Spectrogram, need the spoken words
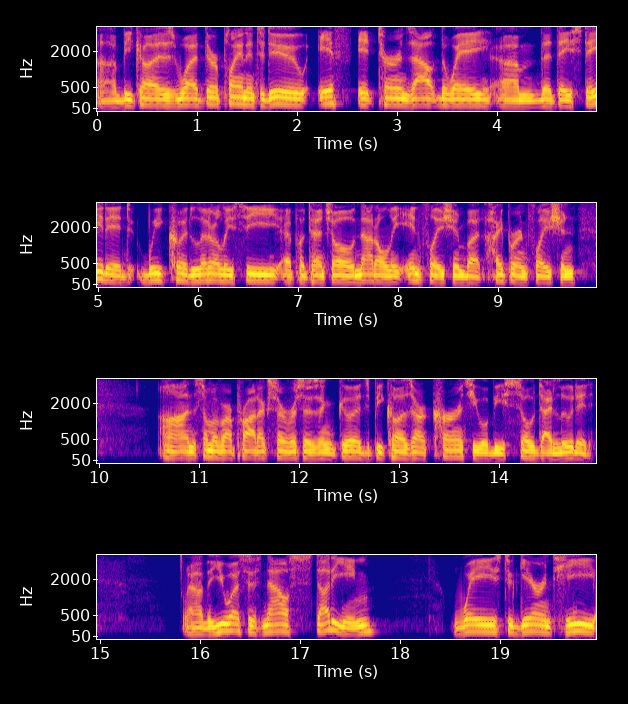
Uh, because what they're planning to do, if it turns out the way um, that they stated, we could literally see a potential not only inflation but hyperinflation on some of our products, services, and goods because our currency will be so diluted. Uh, the U.S. is now studying ways to guarantee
